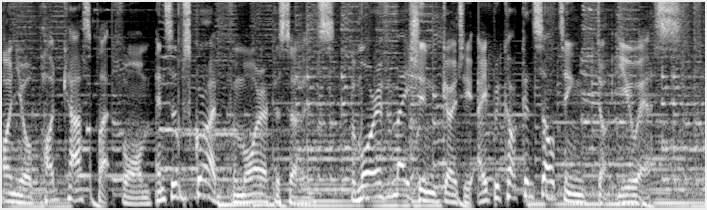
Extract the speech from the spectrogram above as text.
on your podcast platform and subscribe for more episodes. For more information, go to apricotconsulting.us.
